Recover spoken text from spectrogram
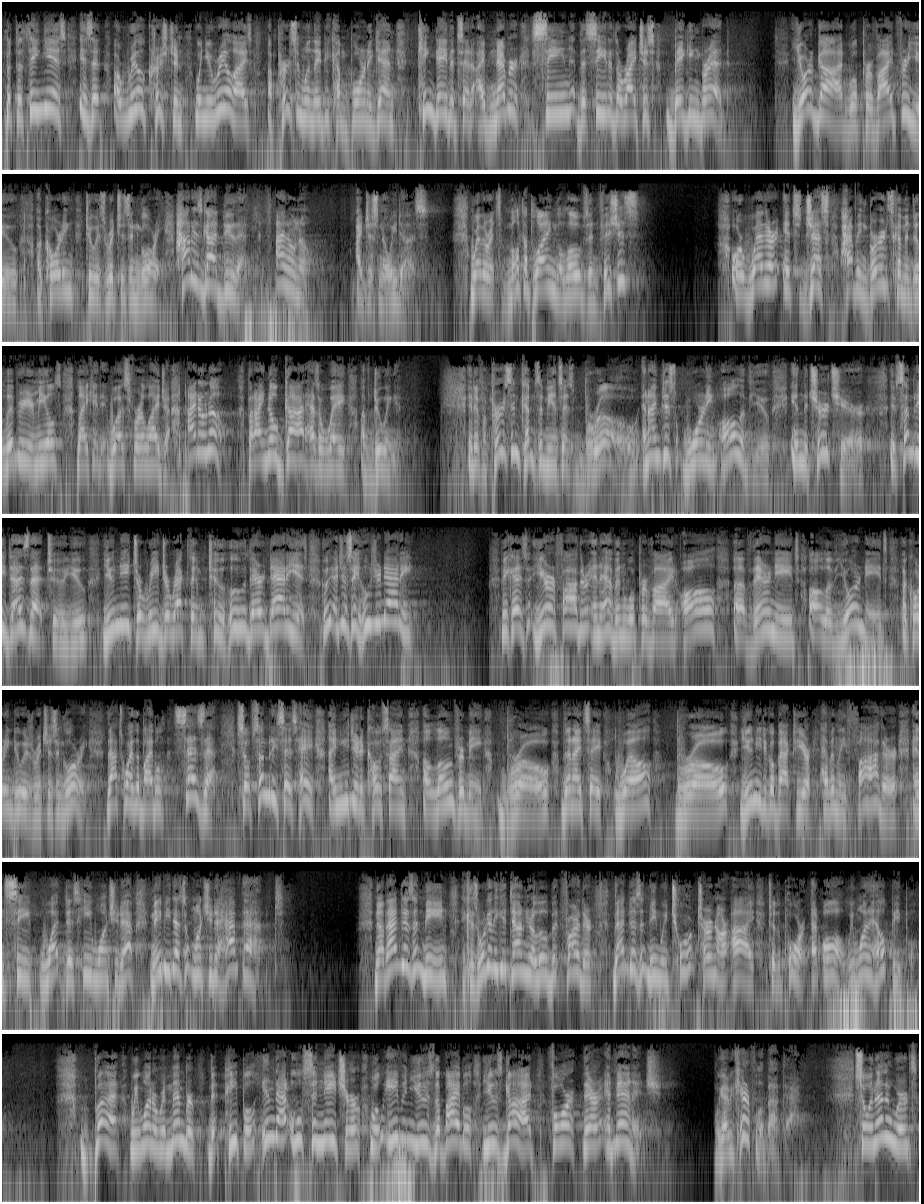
But the thing is, is that a real Christian, when you realize a person when they become born again, King David said, I've never seen the seed of the righteous begging bread. Your God will provide for you according to his riches and glory. How does God do that? I don't know. I just know he does. Whether it's multiplying the loaves and fishes, or whether it's just having birds come and deliver your meals like it was for Elijah. I don't know. But I know God has a way of doing it. And if a person comes to me and says, bro, and I'm just warning all of you in the church here, if somebody does that to you, you need to redirect them to who their daddy is. Who, just say, who's your daddy? Because your Father in heaven will provide all of their needs, all of your needs, according to his riches and glory. That's why the Bible says that. So if somebody says, hey, I need you to co-sign a loan for me, bro, then I'd say, well, bro, you need to go back to your heavenly father and see what does he want you to have. Maybe he doesn't want you to have that. Now that doesn't mean, because we're going to get down here a little bit farther, that doesn't mean we tor- turn our eye to the poor at all. We want to help people. But we want to remember that people in that old sin nature will even use the Bible, use God for their advantage. We got to be careful about that. So in other words,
